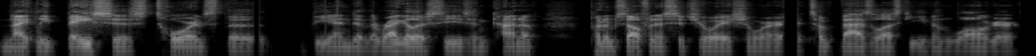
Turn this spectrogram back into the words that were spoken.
nightly basis towards the the end of the regular season kind of put himself in a situation where it took Vasilevskiy even longer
